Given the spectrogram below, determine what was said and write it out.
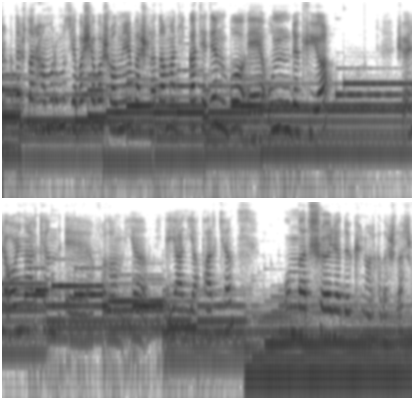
Arkadaşlar hamurumuz yavaş yavaş olmaya başladı ama dikkat edin bu e, un döküyor. Şöyle oynarken e, falan ya yani yaparken onları şöyle dökün arkadaşlar.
